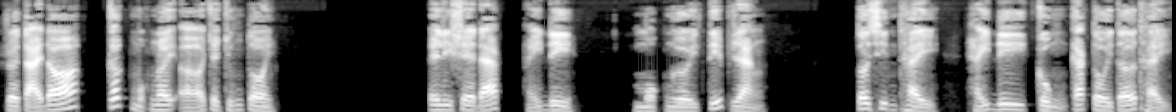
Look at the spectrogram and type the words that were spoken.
rồi tại đó cất một nơi ở cho chúng tôi. Elise đáp, hãy đi. Một người tiếp rằng, tôi xin thầy, hãy đi cùng các tôi tớ thầy.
